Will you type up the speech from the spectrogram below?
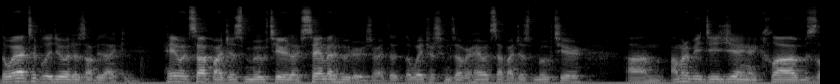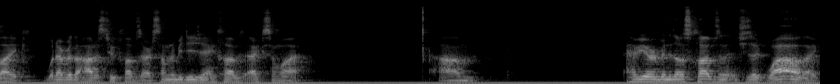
the way I typically do it is I'll be like, hey, what's up? I just moved here. Like, say I'm at Hooters, right? The, the waitress comes over, hey, what's up? I just moved here. Um, I'm gonna be DJing at clubs, like whatever the hottest two clubs are. So I'm gonna be DJing clubs X and Y. Um, have you ever been to those clubs? And she's like, wow, like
